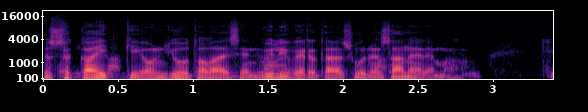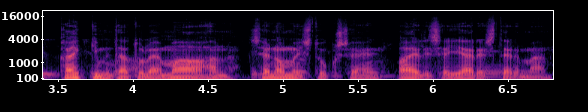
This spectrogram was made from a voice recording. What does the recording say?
jossa kaikki on juutalaisen ylivertaisuuden sanelemaa. Kaikki mitä tulee maahan, sen omistukseen, lailliseen järjestelmään.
